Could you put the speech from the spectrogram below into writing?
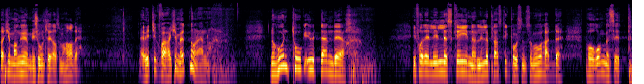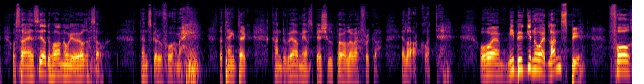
er ikke mange misjonsledere som har det. Jeg vet ikke hvorfor, jeg har ikke møtt noen ennå. Når hun tok ut den der ifra det lille skrinet lille plastikkposen som hun hadde på rommet sitt, og sa 'Jeg ser du har noe i øret', sa hun. 'Den skal du få av meg'. Så tenkte jeg, kan det være mer Special Pearl of Africa eller akkurat det? Og eh, Vi bygger nå et landsby for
